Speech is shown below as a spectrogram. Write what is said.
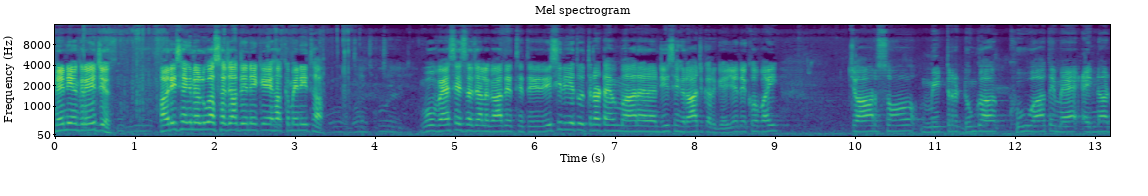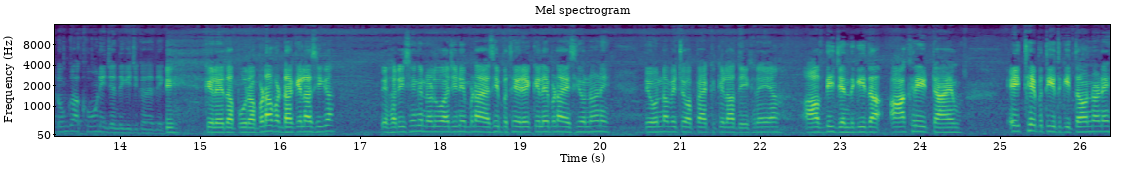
नहीं नहीं अंग्रेज़ हरी सिंह नलुआ सजा देने के हक में नहीं था। वो वैसे सजा लगा देते थे इसीलिए तो इतना टाइम महाराजा रणजीत सिंह राज कर गए। ये देखो भाई 400 ਮੀਟਰ ਡੂੰਘਾ ਖੂਹ ਆ ਤੇ ਮੈਂ ਇੰਨਾ ਡੂੰਘਾ ਖੂਹ ਨਹੀਂ ਜ਼ਿੰਦਗੀ 'ਚ ਕਦੇ ਦੇਖਿਆ। ਕਿਲੇ ਦਾ ਪੂਰਾ ਬੜਾ ਵੱਡਾ ਕਿਲਾ ਸੀਗਾ ਤੇ ਹਰੀ ਸਿੰਘ ਨਲੂਆ ਜੀ ਨੇ ਬਣਾਇਆ ਸੀ, ਬਥੇਰੇ ਕਿਲੇ ਬਣਾਏ ਸੀ ਉਹਨਾਂ ਨੇ ਤੇ ਉਹਨਾਂ ਵਿੱਚੋਂ ਆਪਾਂ ਇੱਕ ਕਿਲਾ ਦੇਖ ਰਹੇ ਆ ਆਪਦੀ ਜ਼ਿੰਦਗੀ ਦਾ ਆਖਰੀ ਟਾਈਮ ਇੱਥੇ ਬਤੀਤ ਕੀਤਾ ਉਹਨਾਂ ਨੇ।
